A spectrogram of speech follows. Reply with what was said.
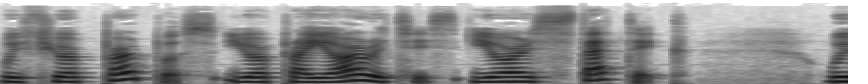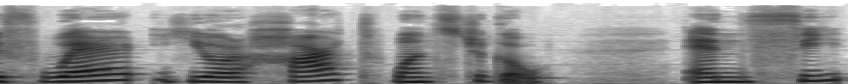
with your purpose, your priorities, your aesthetic, with where your heart wants to go, and see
